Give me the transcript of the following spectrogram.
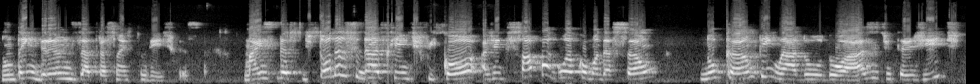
não tem grandes atrações turísticas. Mas de, de, todas as cidades que a gente ficou, a gente só pagou acomodação no camping lá do, do Oasis de Tergite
